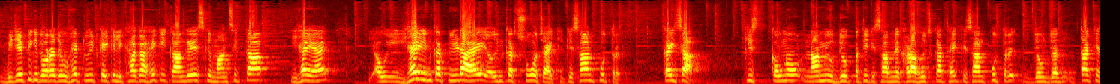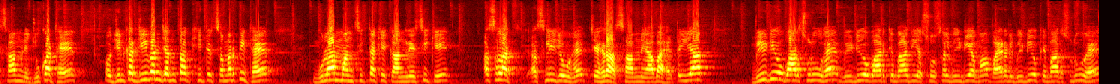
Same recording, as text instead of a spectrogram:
बीजेपी के द्वारा जो है ट्वीट करके लिखा गया है कि कांग्रेस की मानसिकता यह है और यह इनकर पीड़ा है और इनकर सोच है कि किसान पुत्र कैसा किस कौनो नामी उद्योगपति के सामने खड़ा हो सकता है। किसान पुत्र जो जनता के सामने झुकत है और जिनका जीवन जनता खातिर समर्पित है, गुलाम मानसिकता के कांग्रेसी के असला असली जो है चेहरा सामने आवा है। तो यह वीडियो वार शुरू है। वीडियो वार के बाद या सोशल मीडिया में वायरल वीडियो के बार शुरू है।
